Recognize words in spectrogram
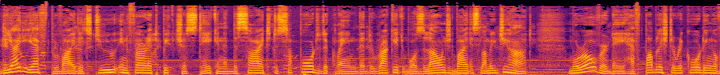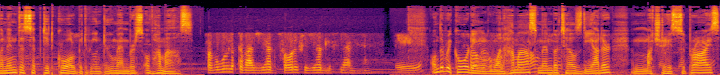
The IDF provided two infrared pictures taken at the site to support the claim that the rocket was launched by Islamic Jihad. Moreover, they have published a recording of an intercepted call between two members of Hamas. On the recording, oh. one Hamas member tells the other, much to his surprise,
